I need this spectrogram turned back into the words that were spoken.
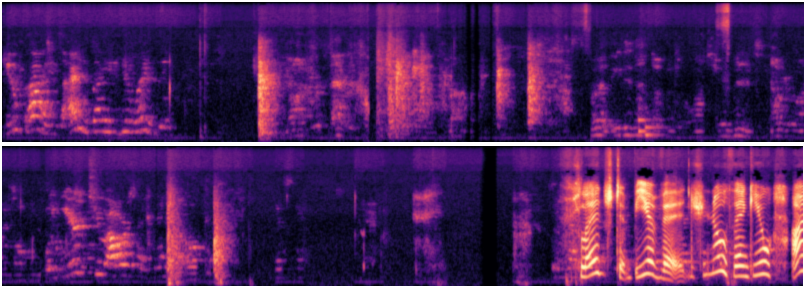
You guys, I didn't tell you to do anything. But you didn't end up until the last few minutes. Now your line's all Well, your two hours been up. Pledge to be a veg. No, thank you. I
